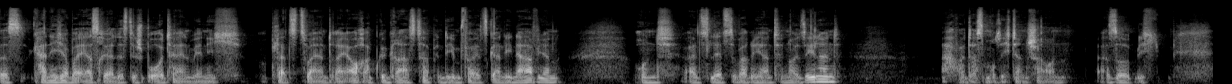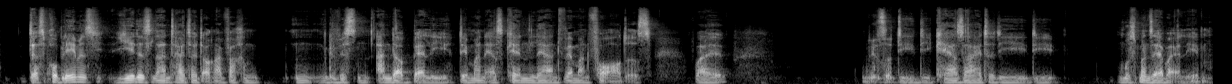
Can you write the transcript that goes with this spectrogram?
Das kann ich aber erst realistisch beurteilen, wenn ich Platz zwei und drei auch abgegrast habe, in dem Fall Skandinavien und als letzte Variante Neuseeland. Aber das muss ich dann schauen. Also ich, das Problem ist, jedes Land hat halt auch einfach einen, einen gewissen Underbelly, den man erst kennenlernt, wenn man vor Ort ist. Weil also die, die Kehrseite, die, die muss man selber erleben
